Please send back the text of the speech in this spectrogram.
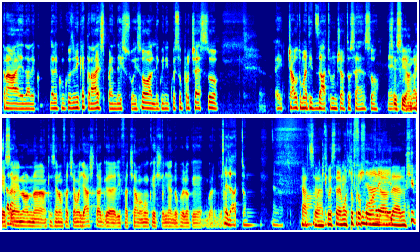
trae dalle, dalle conclusioni che trae spende i suoi soldi, quindi questo processo è già automatizzato in un certo senso. Sì, sì, anche, sarà- se non, anche se non facciamo gli hashtag, li facciamo comunque scegliendo quello che guardiamo. Esatto. esatto. Grazie, No, questa è che molto finale- profonda, bello. Che,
